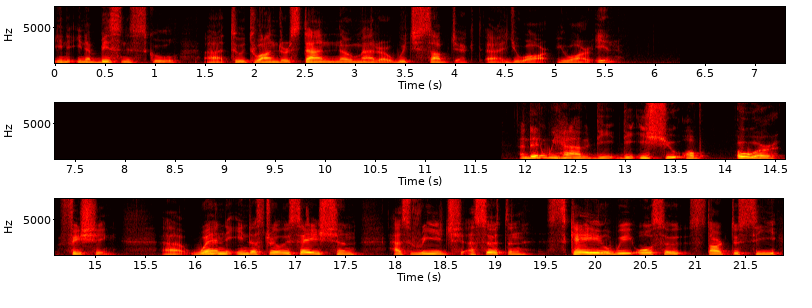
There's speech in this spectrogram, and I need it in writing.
in, in a business school uh, to, to understand no matter which subject uh, you, are, you are in. And then we have the, the issue of overfishing. Uh, when industrialization has reached a certain scale, we also start to see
